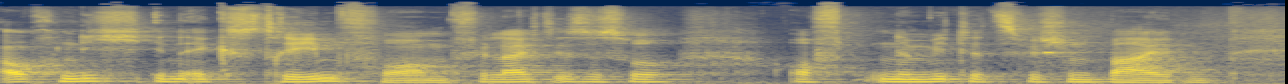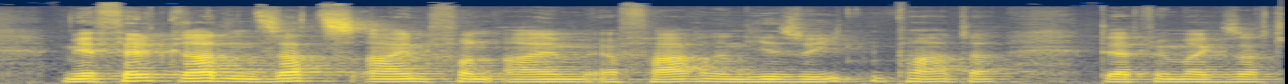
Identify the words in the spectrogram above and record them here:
auch nicht in Extremform. Vielleicht ist es so oft eine Mitte zwischen beiden. Mir fällt gerade ein Satz ein von einem erfahrenen Jesuitenpater, der hat mir mal gesagt,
